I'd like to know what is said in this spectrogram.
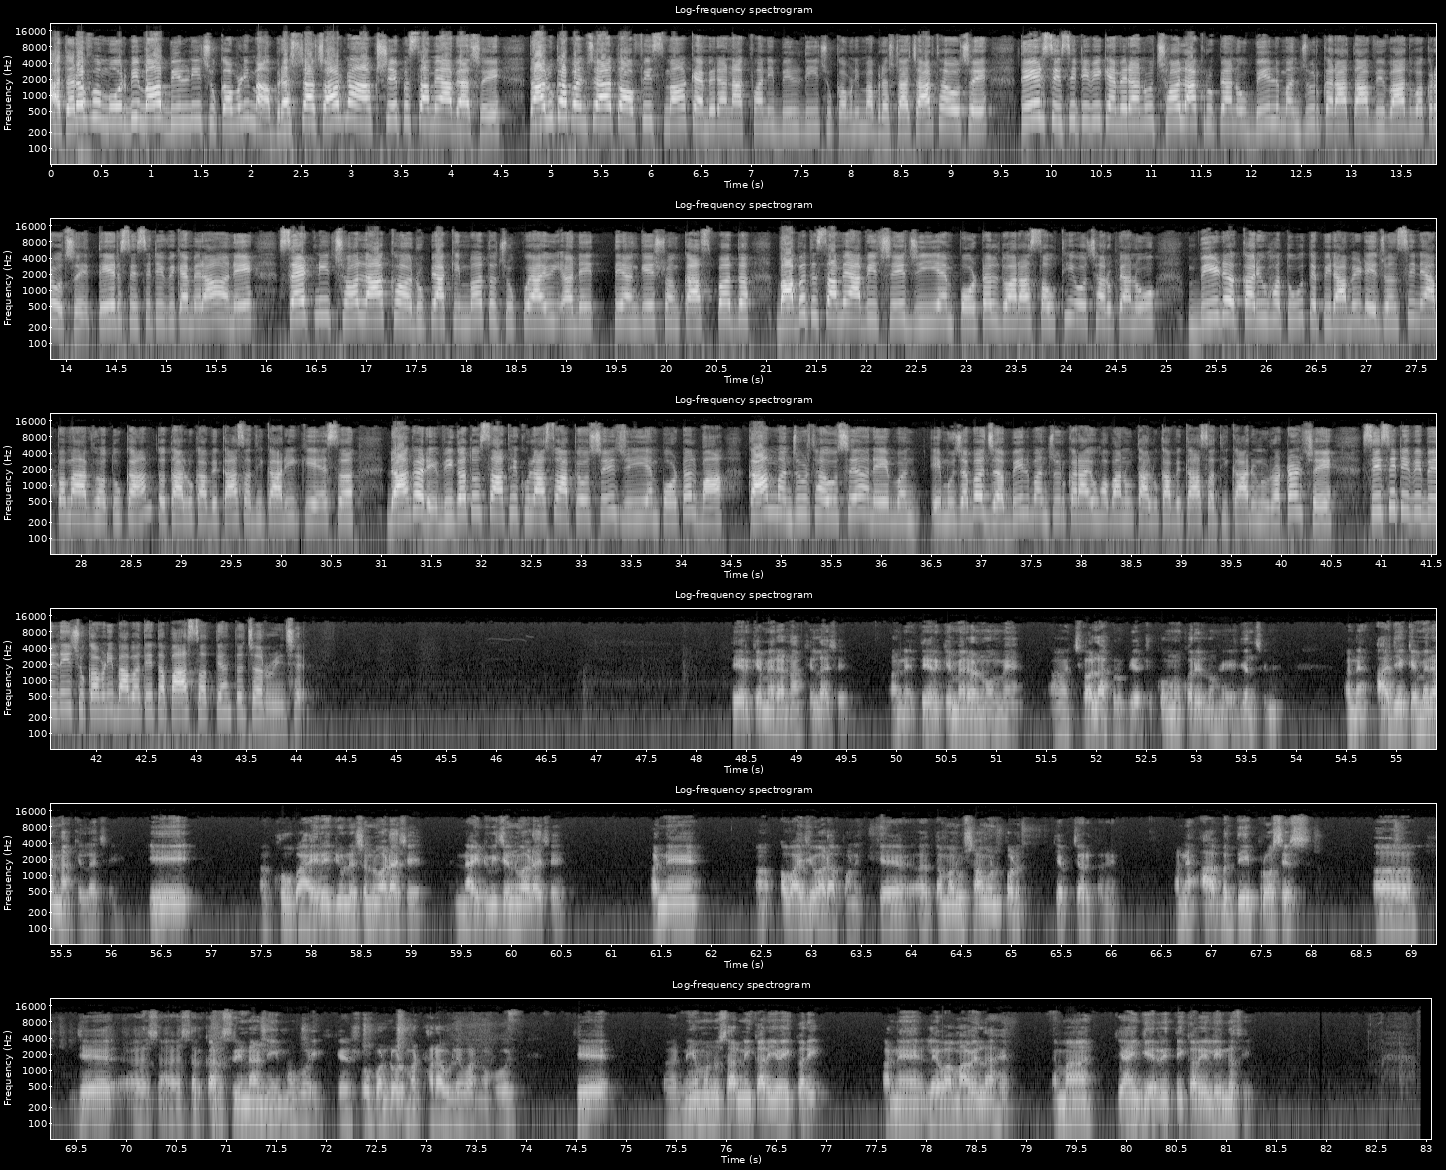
આ તરફ મોરબીમાં બિલની ચુકવણીમાં ભ્રષ્ટાચારના આક્ષેપ સામે આવ્યા છે. તાલુકા પંચાયત ઓફિસમાં કેમેરા નાખવાની બિલની ચુકવણીમાં ભ્રષ્ટાચાર થયો છે. તેર સીસીટીવી કેમેરાનું છ લાખ રૂપિયાનું બિલ મંજૂર કરાતા વિવાદ વકર્યો છે. તેર સીસીટીવી કેમેરા અને સેટની છ લાખ રૂપિયા કિંમત ચૂકવાઈ અને તે અંગે શંકાસ્પદ બાબત સામે આવી છે. જીએમ પોર્ટલ દ્વારા સૌથી ઓછા રૂપિયાનું બિડ કર્યું હતું. તે પિરામિડ એજન્સીને આપવામાં આવ્યું હતું કામ. તો તાલુકા વિકાસ અધિકારી કે એસ ડાંગરે વિગતો સાથે ખુલાસો આપ્યો છે. જીઈએમ પોર્ટલમાં કામ મંજૂર થયું છે અને એ મુજબ જ બિલ મંજૂર કરાયું હોવાનું તાલુકા વિકાસ અધિકારીનું રટણ છે. સીસીટીવી બિલની ચુકવણી બાબતે તપાસ અત્યંત જરૂરી છે. તેર કેમેરા નાખેલા છે અને તેર કેમેરાનું અમે છ લાખ રૂપિયા ચૂકવણું કરેલું છે એજન્સીને. અને આ જે કેમેરા નાખેલા છે એ ખૂબ હાઈ રેગ્યુલેશન વાળા છે. નાઇટ વિઝનવાળા છે અને અવાજવાળા પણ કે તમારું સાઉન્ડ પણ કેપ્ચર કરે. અને આ બધી પ્રોસેસ જે સરકારશ્રીના નિયમો હોય કે શોભનડોળમાં ઠરાવ લેવાનો હોય, જે નિયમ અનુસારની કાર્યવાહી કરી અને લેવામાં આવેલા છે એમાં ક્યાંય ગેરરીતિ કરેલી નથી.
